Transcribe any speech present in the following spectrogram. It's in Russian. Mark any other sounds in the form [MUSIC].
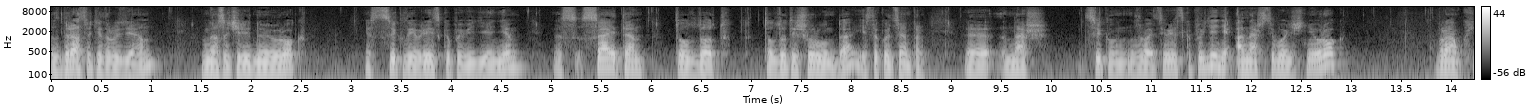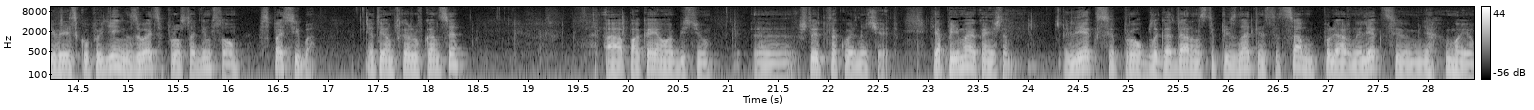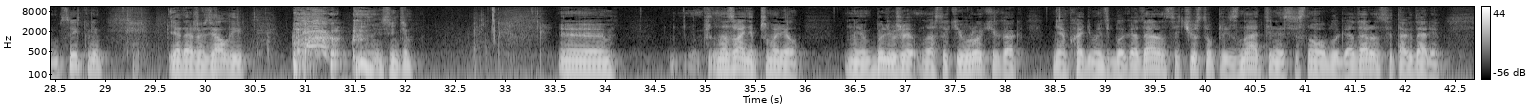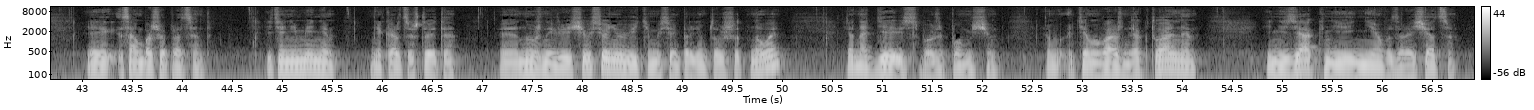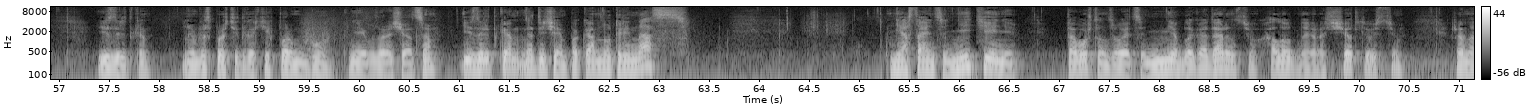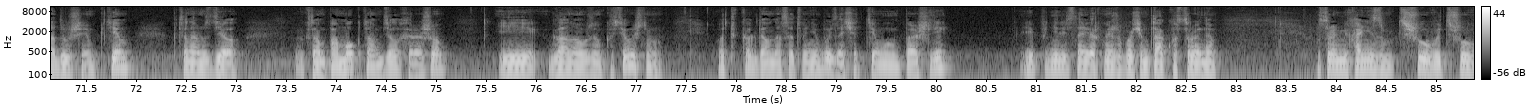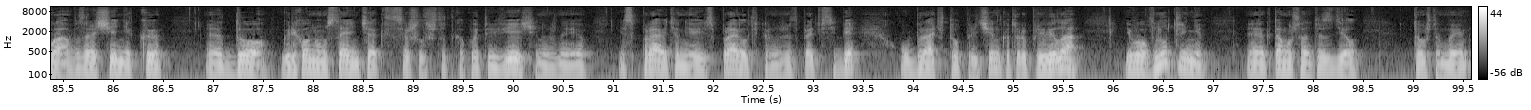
Здравствуйте, друзья! У нас очередной урок из цикла еврейского поведения с сайта Толдот. Толдот и Шурун, да? Есть такой центр. Э, наш цикл называется «Еврейское поведение», а наш сегодняшний урок в рамках еврейского поведения называется просто одним словом «Спасибо». Это я вам скажу в конце, а пока я вам объясню, э, что это такое означает. Я понимаю, конечно, лекции про благодарность и признательность – это самые популярные лекции у меня [LAUGHS] в моем цикле – я даже взял и, [COUGHS] извините, э, название посмотрел. Были уже у нас такие уроки, как необходимость благодарности, чувство признательности, снова благодарность и так далее. И самый большой процент. И тем не менее, мне кажется, что это э, нужные вещи. Вы сегодня увидите, мы сегодня пройдем тоже что-то новое. Я надеюсь, с Божьей помощью, тема важная и актуальная. И нельзя к ней не возвращаться изредка. Вы спросите, до каких пор мы будем к ней возвращаться. Изредка отвечаем, пока внутри нас не останется ни тени того, что называется неблагодарностью, холодной расчетливостью, равнодушием к тем, кто нам сделал, кто нам помог, кто нам делал хорошо, и главным образом ко Всевышнему. Вот когда у нас этого не будет, значит, тему мы прошли и поднялись наверх. Между прочим, так устроено, устроен механизм тшувы, тшува, возвращение к до греховного состояния человек совершил что-то, какую-то вещь, нужно ее исправить, он ее исправил, теперь нужно исправить в себе, убрать ту причину, которая привела его внутренне э, к тому, что он это сделал. Потому что мы,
